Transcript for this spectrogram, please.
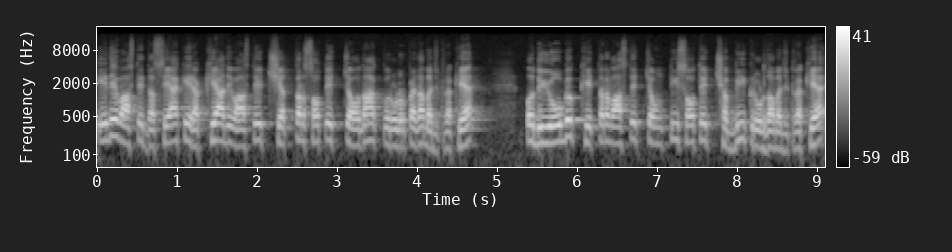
ਇਹਦੇ ਵਾਸਤੇ ਦੱਸਿਆ ਕਿ ਰੱਖਿਆ ਦੇ ਵਾਸਤੇ 7600 ਤੇ 14 ਕਰੋੜ ਰੁਪਏ ਦਾ ਬਜਟ ਰੱਖਿਆ ਉਦਯੋਗਿਕ ਖੇਤਰ ਵਾਸਤੇ 3400 ਤੇ 26 ਕਰੋੜ ਦਾ ਬਜਟ ਰੱਖਿਆ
